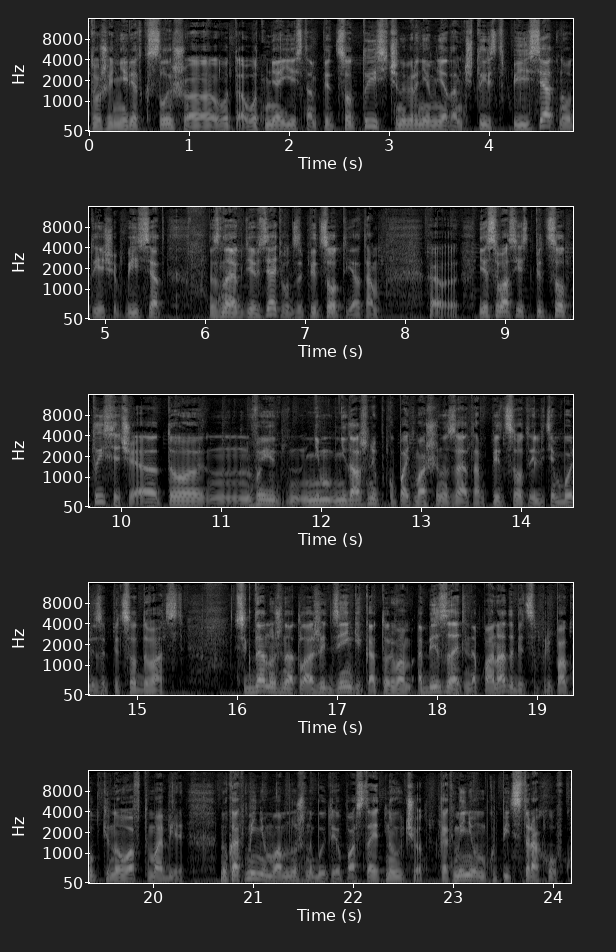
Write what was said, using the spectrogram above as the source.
тоже нередко слышу, а вот, а вот у меня есть там 500 тысяч, ну, вернее, у меня там 450, но вот я еще 50 знаю, где взять, вот за 500 я там... э, Если у вас есть 500 тысяч, э, то вы не, не должны покупать машину за там 500 или тем более за 520. Всегда нужно отложить деньги, которые вам обязательно понадобятся при покупке нового автомобиля. Ну, как минимум, вам нужно будет ее поставить на учет. Как минимум, купить страховку.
